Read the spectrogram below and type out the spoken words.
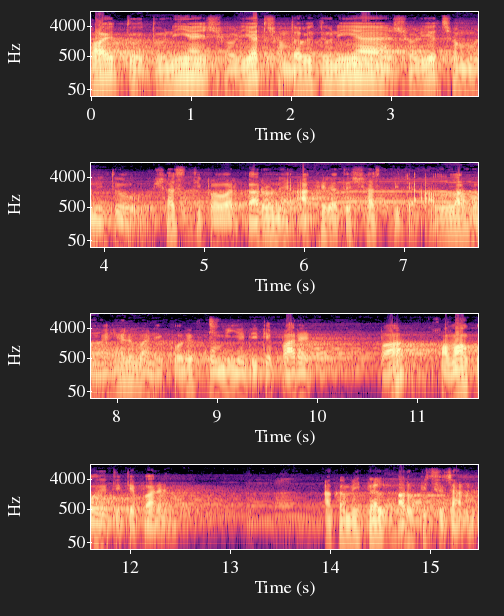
হয়তো দুনিয়ায় শরীয়ত তবে দুনিয়া শরীয়ত সম্মানিত শাস্তি পাওয়ার কারণে আখেরাতে শাস্তিটা আল্লাহ মেহরবানি করে কমিয়ে দিতে পারেন বা ক্ষমা করে দিতে পারেন। আগামীকাল আরও কিছু জানব।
